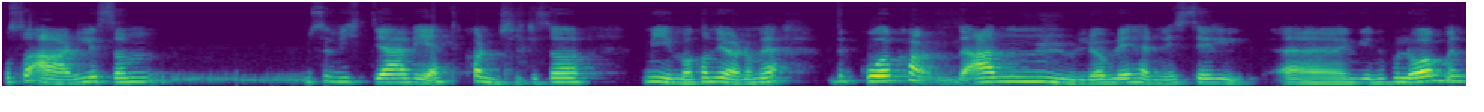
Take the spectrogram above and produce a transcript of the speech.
og så er det liksom så vidt jeg vet, kanskje ikke så mye man kan gjøre noe med. Det, går, det er mulig å bli henvist til eh, gynekolog, men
